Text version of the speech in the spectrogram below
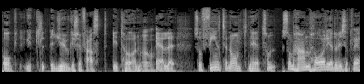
och kl- ljuger sig fast i ett hörn. Ja. Eller så finns det en omständighet som, som han har redovisat för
